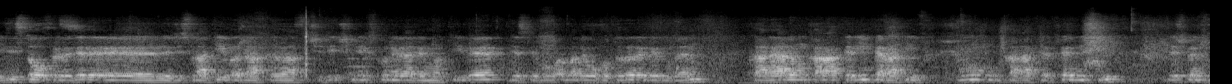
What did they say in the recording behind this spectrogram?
Există o prevedere legislativă, dacă ați citit și în expunerea de motive, este vorba de o hotărâre de guvern care are un caracter imperativ și nu un caracter permisiv. Deci pentru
